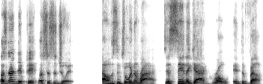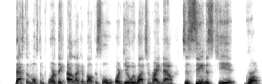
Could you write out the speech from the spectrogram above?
Let's not nitpick. Let's just enjoy it. I'm just enjoying the ride. Just seeing the guy grow and develop. That's the most important thing I like about this whole ordeal we're watching right now. Just seeing this kid grow.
